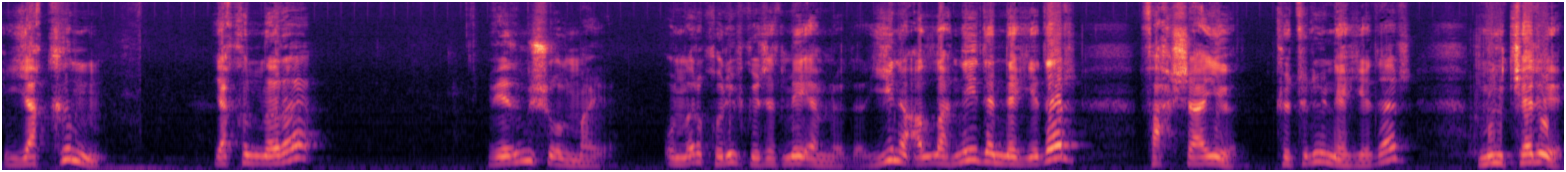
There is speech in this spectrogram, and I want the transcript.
yakın yakınlara vermiş olmayı, onları koruyup gözetmeyi emreder. Yine Allah neyden nehyeder? Fahşayı, kötülüğü nehyeder, münkeri,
